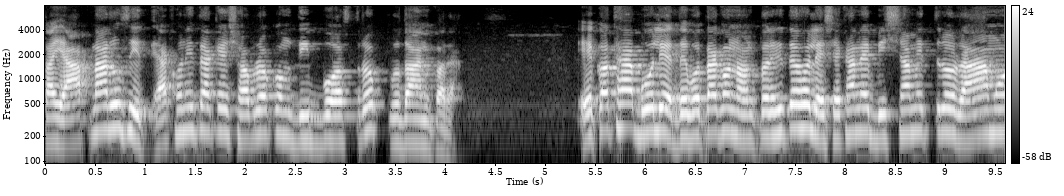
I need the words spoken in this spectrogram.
তাই আপনার উচিত এখনই তাকে সব রকম দিব্য অস্ত্র প্রদান করা। একথা বলে দেবতাগণ অন্তর্হিত হলে সেখানে বিশ্বামিত্র রাম ও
